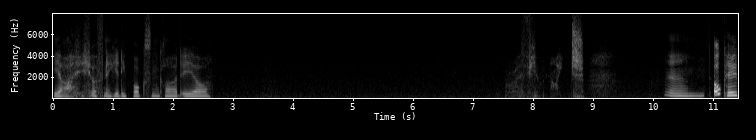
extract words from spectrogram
Ja, ich öffne hier die Boxen gerade eher. Ähm, okay.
